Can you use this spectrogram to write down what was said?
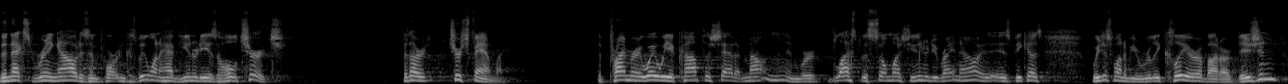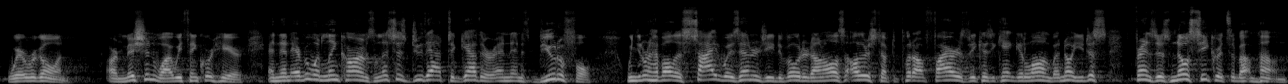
The next ring out is important because we want to have unity as a whole church with our church family. The primary way we accomplish that at Mountain, and we're blessed with so much unity right now, is because we just want to be really clear about our vision, where we're going, our mission, why we think we're here. And then everyone link arms and let's just do that together. And, and it's beautiful when you don't have all this sideways energy devoted on all this other stuff to put out fires because you can't get along. But no, you just, friends, there's no secrets about Mountain.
